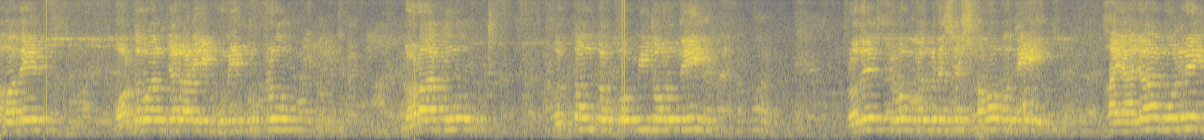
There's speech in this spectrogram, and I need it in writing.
আমাদের বর্ধমান জেলার এই ভূমিপুত্র লড়াকু, অত্যন্ত কর্মী দরদী প্রদেশ যুব কংগ্রেসের সভাপতি ভাই আজহার মল্লিক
